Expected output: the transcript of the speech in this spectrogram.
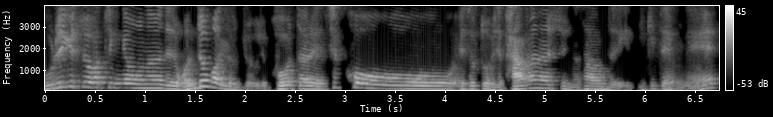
우리 기수 같은 경우는 이제 원전 관련주 이제 9월달에 체코에서 또 이제 방한할 수 있는 상황들이 있기 때문에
